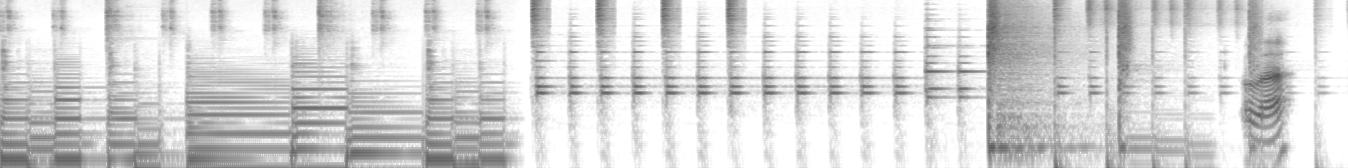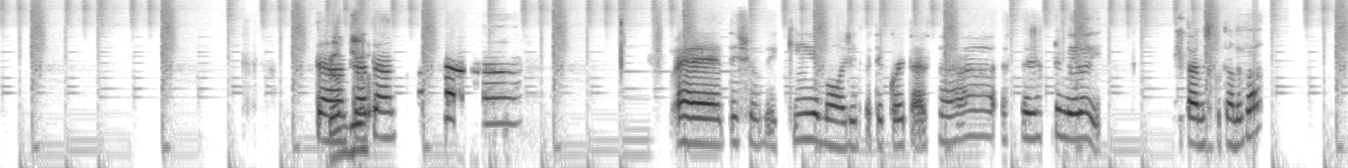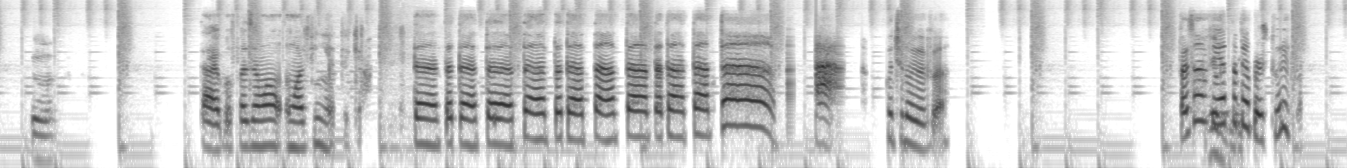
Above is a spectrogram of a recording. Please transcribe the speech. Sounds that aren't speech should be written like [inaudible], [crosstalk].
Olá. Tan, tan, tan. É, deixa eu ver aqui. Bom, a gente vai ter que cortar essa, essa primeira aí. Tá me escutando, Ivan? Tô. Tá, eu vou fazer uma, uma vinheta aqui, ó. Ah, continua, Ivan. Faz uma vinheta de abertura, Ivan.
